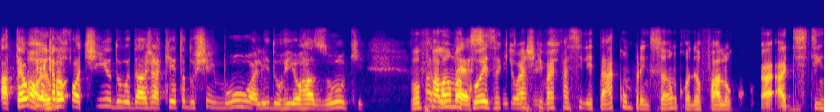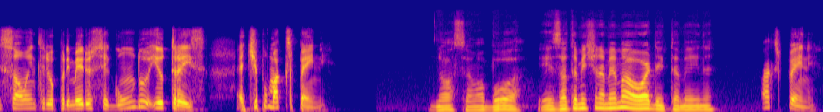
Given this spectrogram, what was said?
Até eu vi aquela vou... fotinho do, da jaqueta do Shenmue ali do Ryo Hazuki. Vou falar uma coisa que eu acho que vai facilitar a compreensão quando eu falo a, a, distinção entre o primeiro e o segundo e o três. É tipo Max Payne. Nossa, é uma boa. Exatamente na mesma ordem também, né? Max Payne.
